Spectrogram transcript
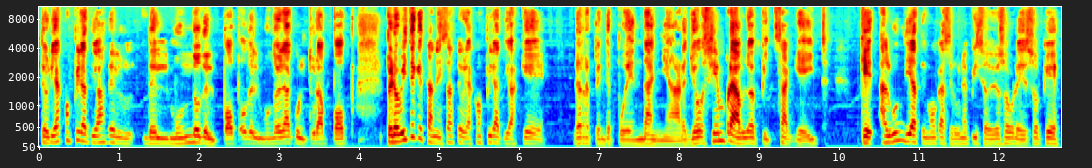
teorías conspirativas del, del mundo del pop o del mundo de la cultura pop. Pero viste que están esas teorías conspirativas que de repente pueden dañar. Yo siempre hablo de Pizzagate, que algún día tengo que hacer un episodio sobre eso que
